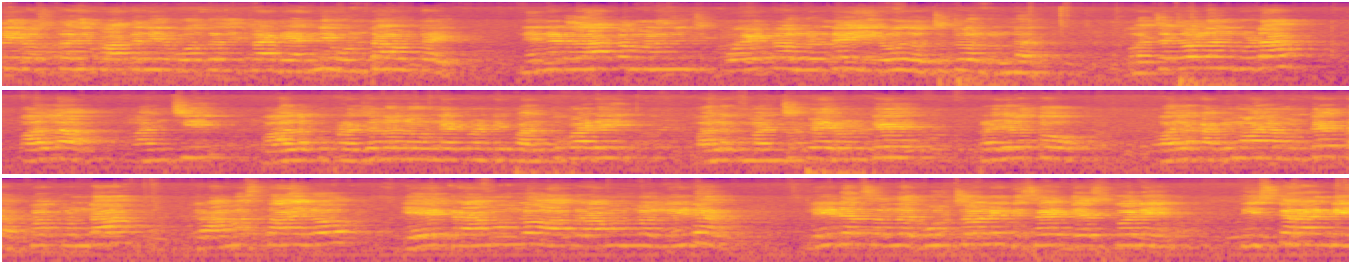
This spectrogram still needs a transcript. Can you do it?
నీరు వస్తుంది పాత నీరు పోతుంది ఇట్లాంటివి అన్నీ ఉంటా ఉంటాయి. నిన్నటి దాకా మన నుంచి పోయేటోళ్ళు ఉంటే ఈ రోజు వచ్చేటోళ్ళు ఉన్నారు. వచ్చేటోళ్ళని కూడా వాళ్ళ మంచి వాళ్ళకు ప్రజలలో ఉండేటువంటి పలుకుబడి వాళ్ళకు మంచి పేరు ఉంటే ప్రజలతో వాళ్ళకు అభిమానం ఉంటే తప్పకుండా గ్రామ స్థాయిలో ఏ గ్రామంలో ఆ గ్రామంలో లీడర్ లీడర్స్ అందరు కూర్చొని డిసైడ్ చేసుకొని తీసుకురండి.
